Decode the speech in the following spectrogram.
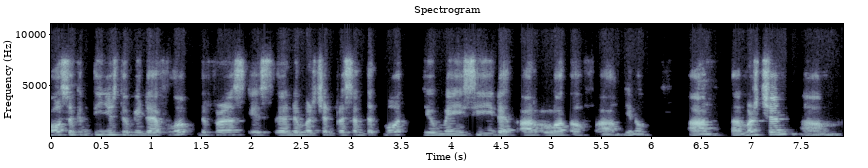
also continues to be developed. The first is uh, the merchant presented mode. You may see that are a lot of, um, you know, um, merchant, um,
